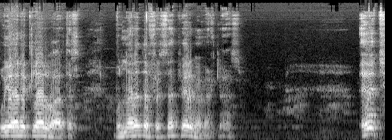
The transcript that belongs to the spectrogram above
uyanıklar vardır. Bunlara da fırsat vermemek lazım. Evet.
